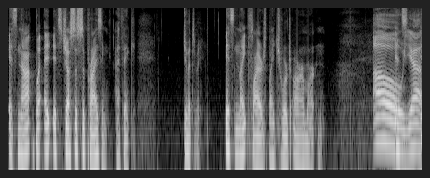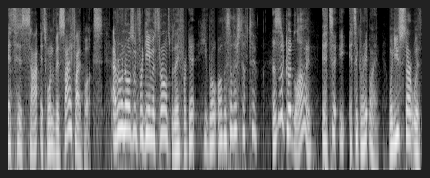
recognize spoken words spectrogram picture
It's not, but it's just as surprising, I think. Give it to me. It's Nightflyers by George R. R. Martin. Oh it's, yes, It's his sci- it's one of his sci-fi books. Everyone knows him for Game of Thrones, but they forget he wrote all this other stuff too. This is a good line. It's a it's a great line. When you start with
